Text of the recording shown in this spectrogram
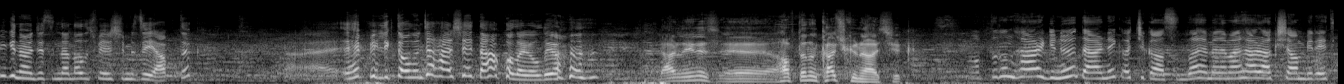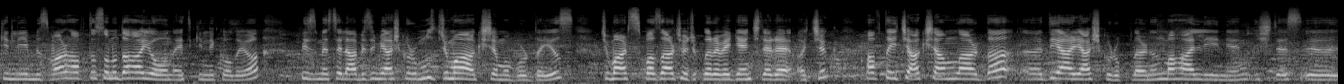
Bir gün öncesinden alışverişimizi yaptık. Ee, Hep birlikte olunca her şey daha kolay oluyor. Derneğiniz e, haftanın kaç günü açık? Haftanın her günü dernek açık aslında. Hemen hemen her akşam bir etkinliğimiz var. Hafta sonu daha yoğun etkinlik oluyor. Biz mesela bizim yaş grubumuz cuma akşamı buradayız. Cumartesi pazar çocuklara ve gençlere açık. Hafta içi akşamlarda e, diğer yaş gruplarının, mahallinin, işte e,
